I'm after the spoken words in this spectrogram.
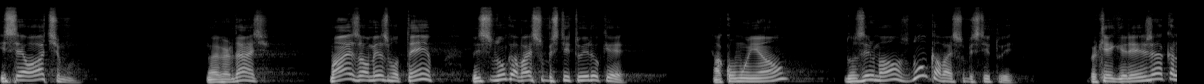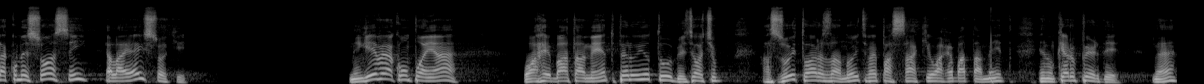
Isso é ótimo, não é verdade? Mas, ao mesmo tempo, isso nunca vai substituir o quê? A comunhão dos irmãos, nunca vai substituir. Porque a igreja, ela começou assim, ela é isso aqui. Ninguém vai acompanhar o arrebatamento pelo YouTube. Então, tipo, às 8 horas da noite vai passar aqui o arrebatamento, eu não quero perder, né?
